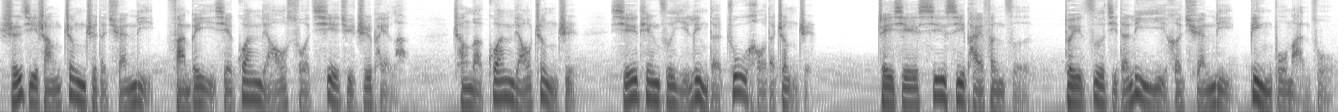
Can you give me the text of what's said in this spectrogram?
实际上政治的权力反被一些官僚所窃据支配了，成了官僚政治、挟天子以令的诸侯的政治。这些西西派分子对自己的利益和权力并不满足。”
